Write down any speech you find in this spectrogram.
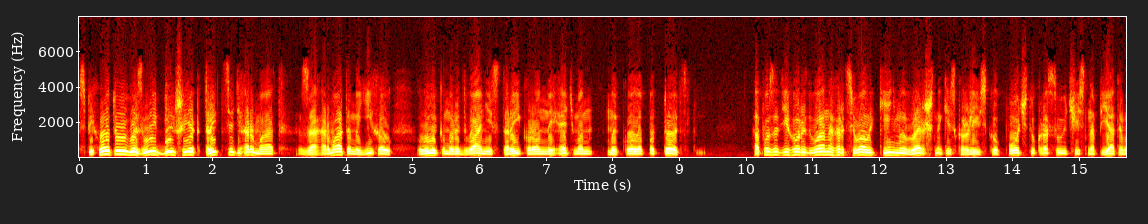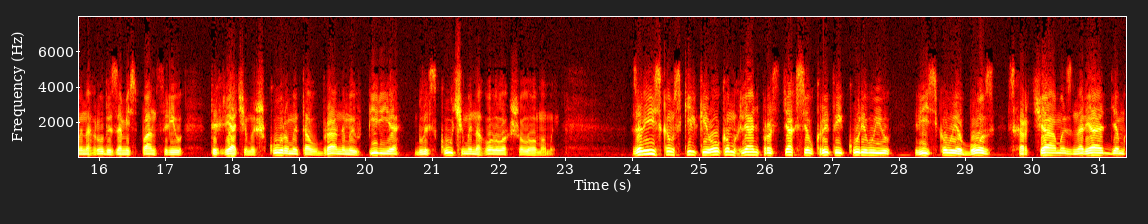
З піхотою везли більше як 30 гармат. За гарматами їхав у великому ридвані старий коронний гетьман Микола Потоцький. А позад його ридвана гарцювали кіньми вершники з королівського почту, красуючись нап'ятими на груди замість панцирів тигрячими шкурами та вбраними в пір'я блискучими на головах шоломами. За військом, скільки оком глянь, простягся вкритий курявою військовий обоз з харчами, знаряддям,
